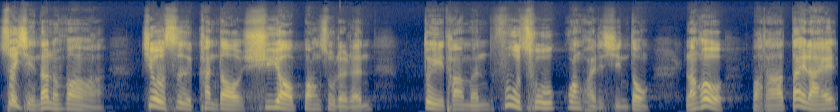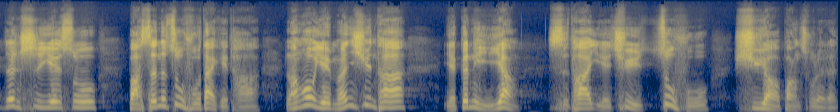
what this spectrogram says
最简单的方法，就是看到需要帮助的人，对他们付出关怀的行动，然后把他带来认识耶稣，把神的祝福带给他，然后也门训他，也跟你一样，使他也去祝福需要帮助的人。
